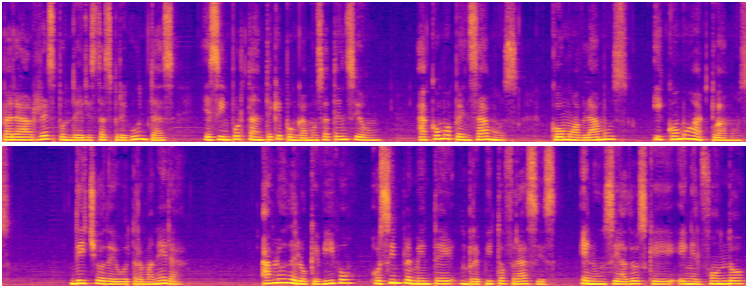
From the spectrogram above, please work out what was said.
Para responder estas preguntas es importante que pongamos atención a cómo pensamos, cómo hablamos y cómo actuamos. Dicho de otra manera, ¿hablo de lo que vivo o simplemente repito frases, enunciados que en el fondo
